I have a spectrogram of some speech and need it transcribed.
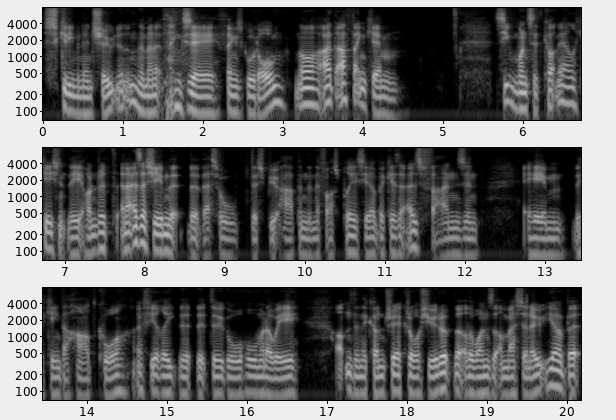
screaming and shouting at them the minute things uh, things go wrong. No, I, I think um, see once they'd cut the allocation at the 800, and it is a shame that, that this whole dispute happened in the first place here because it is fans and um, the kind of hardcore, if you like, that, that do go home and away up and down the country across Europe that are the ones that are missing out here. But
